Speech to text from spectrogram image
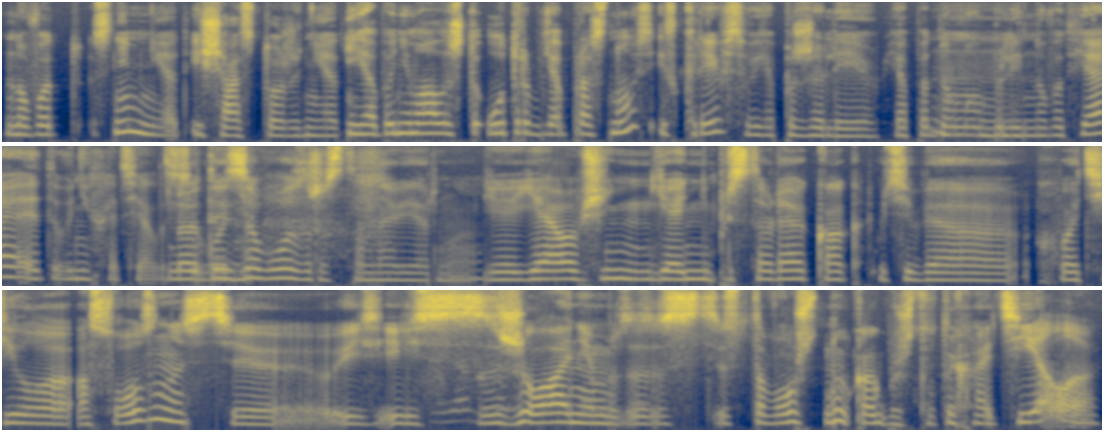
но вот с ним нет, и сейчас тоже нет. И я понимала, что утром я проснусь, и, скорее всего, я пожалею. Я подумала, mm-hmm. блин, ну вот я этого не хотела Но это из-за возраста, наверное. Я, я вообще я не представляю, как у тебя хватило осознанности и, и с желанием, с, с того, что, ну, как бы, что ты хотела.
